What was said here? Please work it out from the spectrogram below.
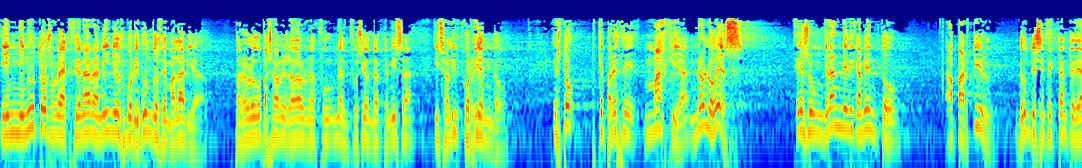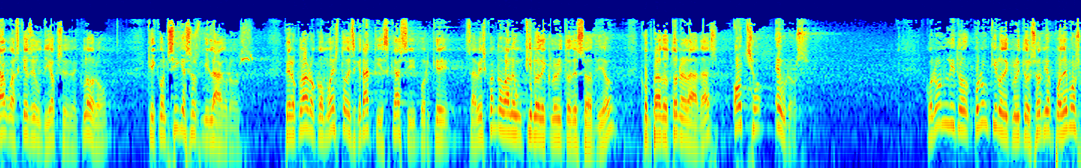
En minutos reaccionar a niños moribundos de malaria para luego pasarles a dar una, infusión de artemisa y salir corriendo. Esto que parece magia, no lo es. Es un gran medicamento a partir de un desinfectante de aguas que es el dióxido de cloro, que consigue esos milagros. Pero claro, como esto es gratis casi, porque ¿sabéis cuánto vale un kilo de clorito de sodio? comprado toneladas, 8 euros. Con un, litro, con un kilo de clorito de sodio podemos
